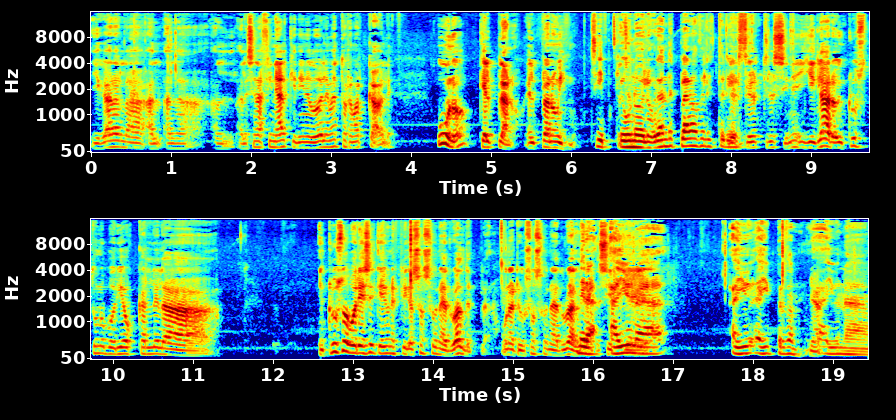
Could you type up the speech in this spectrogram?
llegar a la, al- a, la, al- a la escena final que tiene dos elementos remarcables. Uno, que el plano, el plano mismo. Sí, porque es uno de los grandes planos de la historia. del, del- del cine. Y claro, incluso tú no podrías buscarle la. Incluso podría decir que hay una explicación sobrenatural del plano, una atribución sobrenatural. Mira, decir, hay que- una, hay, hay, perdón, hay una,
